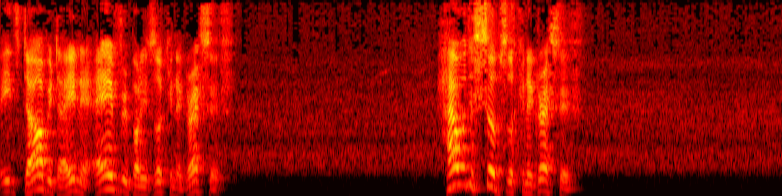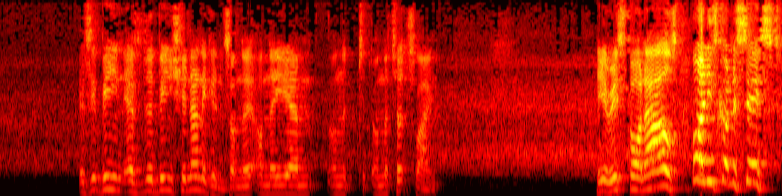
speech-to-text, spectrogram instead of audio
It's Derby Day, isn't it? Everybody's looking aggressive. How are the subs looking aggressive? Has it been? Have there been shenanigans on the on the um, on the on the touchline? Here is Fornals. Oh, and he's got an assist.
